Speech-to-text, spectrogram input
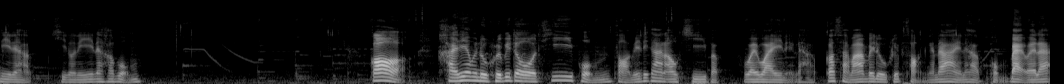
นี่นะครับคีย์ตัวนี้นะครับผม ก็ใครที่ยังไม่ดูคลิปวิดีโอที่ผมสอนวิธีการเอาคีย์แบบไวๆเนี่ยนะครับ ก็สามารถไปดูคลิปสอนกันได้นะครับ ผมแปะไว้แล้ว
